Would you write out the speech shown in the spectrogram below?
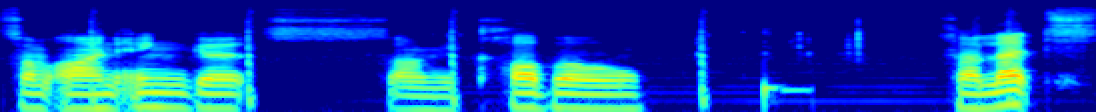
some iron ingots, some cobble. So let's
